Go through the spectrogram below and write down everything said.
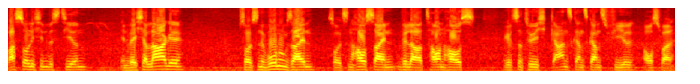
Was soll ich investieren? In welcher Lage? Soll es eine Wohnung sein? Soll es ein Haus sein? Villa, Townhouse? Da gibt es natürlich ganz, ganz, ganz viel Auswahl.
